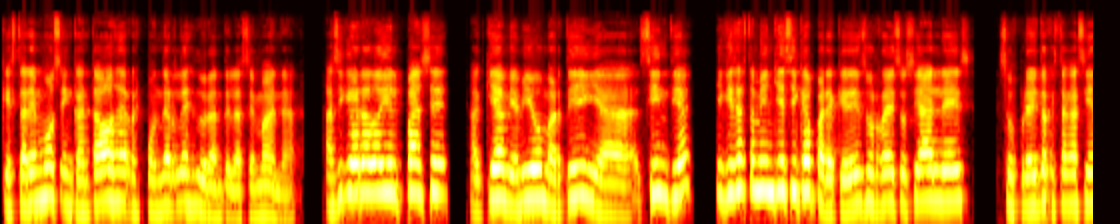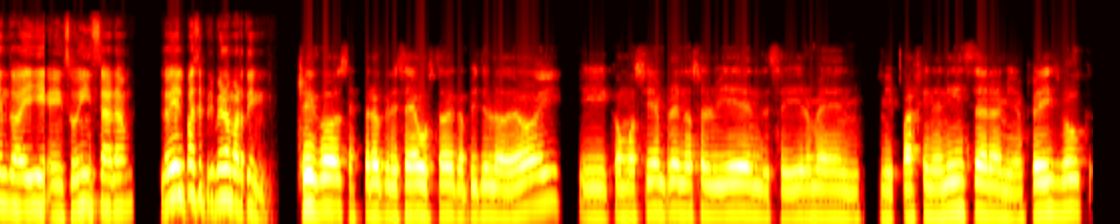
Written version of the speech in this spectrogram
que estaremos encantados de responderles durante la semana. Así que ahora doy el pase aquí a mi amigo Martín y a Cintia y quizás también Jessica para que den sus redes sociales, sus proyectos que están haciendo ahí en su Instagram. Le doy el pase primero a Martín. Chicos, espero que les haya gustado el capítulo de hoy y como siempre no se olviden de seguirme en mi página en Instagram y en Facebook,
